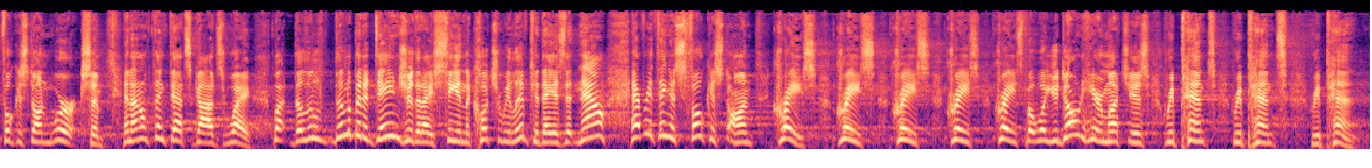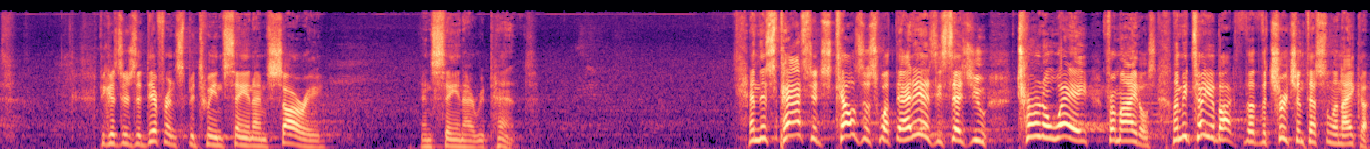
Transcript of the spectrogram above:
focused on works. And, and I don't think that's God's way. But the little, little bit of danger that I see in the culture we live today is that now everything is focused on grace, grace, grace, grace, grace. But what you don't hear much is repent, repent, repent. Because there's a difference between saying I'm sorry and saying I repent. And this passage tells us what that is. He says, You turn away from idols. Let me tell you about the, the, church in Thessalonica.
